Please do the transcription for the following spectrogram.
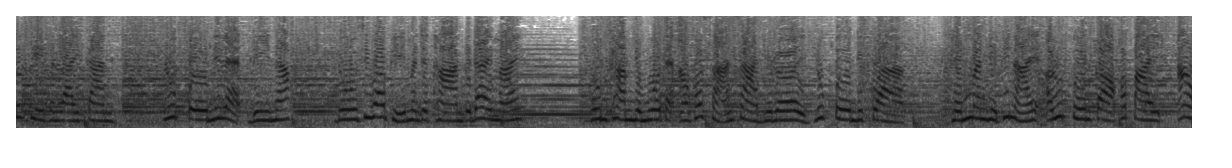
สักทีเป็นไรกัน ลูกปืนนี่แหละดีนัก ดูสิว่าผีมันจะทานไปได้ไหมบุญคำอย่ามัวแต่เอาข้าวสารสาดอยู่เลย ลูกปืนดีกว่า เห็นมันอยู่ที่ไหน เอาลูกปืนกรอกเข้าไป เอ้า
